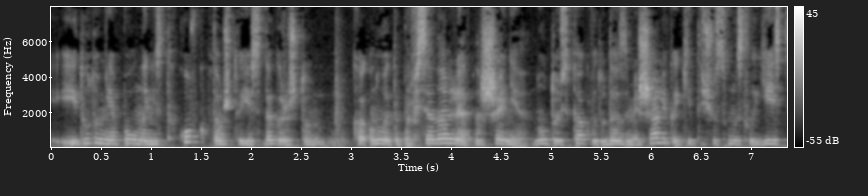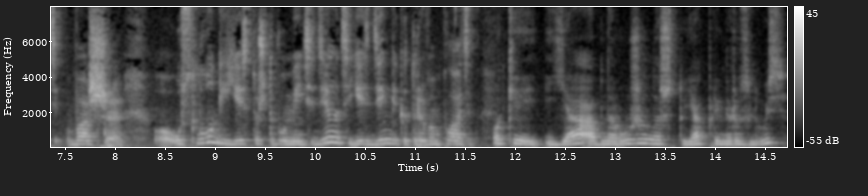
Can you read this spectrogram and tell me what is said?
И тут у меня полная нестыковка, потому что я всегда говорю, что ну, это профессиональные отношения. Ну, то есть, как вы туда замешали, какие-то еще смыслы. Есть ваши э, услуги, есть то, что вы умеете делать, и есть деньги, которые вам платят. Окей, okay я обнаружила, что я, к примеру, злюсь,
